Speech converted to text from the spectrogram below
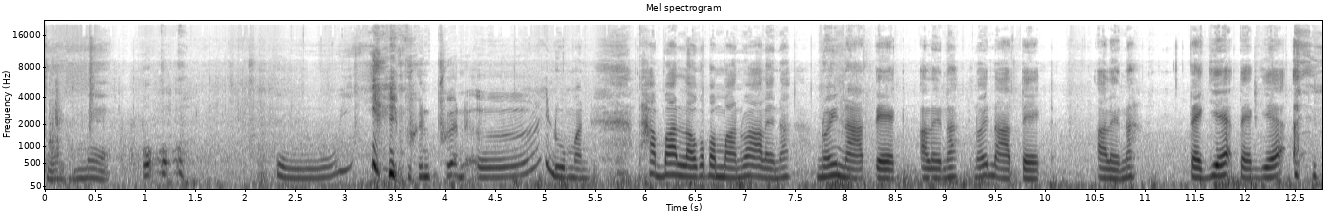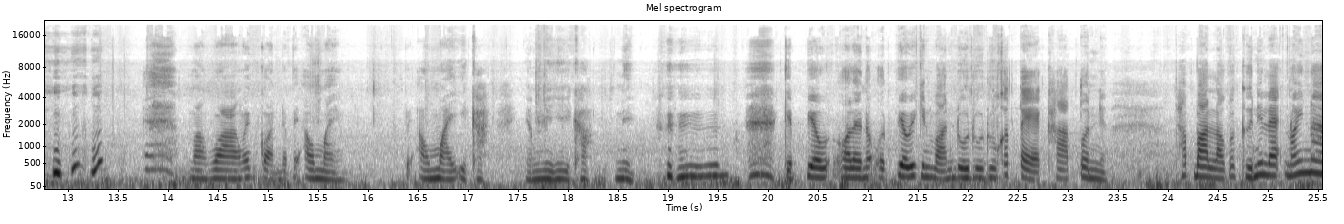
ตัวของแม่ โอ้โอ้โอ้ยเพื่อนเพื่อนเอ้ยดูมัน ถ้าบ้านเราก็ประมาณว่าอะไรนะ น้อยนาแตกอะไรนะ น้อยนาแตกอะไรนะ แตกแยะแตกแยะ มาวางไว้ก่อนเดี๋ยวไปเอาใหม่ ไปเอาใหม่อีกค่ะ ยังมีอีกค่ะ นี่ เก็บเปรี้ยวอะไรนะอดเปรี้ยวไว้กินหวานดูดูดูก็แตกคาต้นเนี่ยถ้าบ้านเราก็คือนี่แหละน้อยนา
